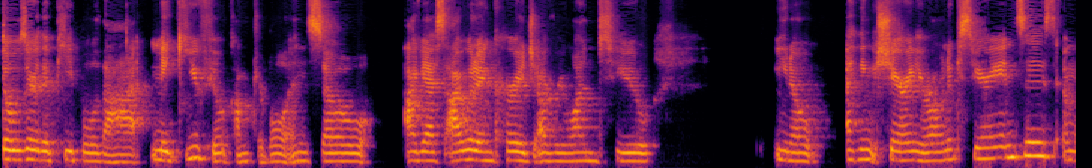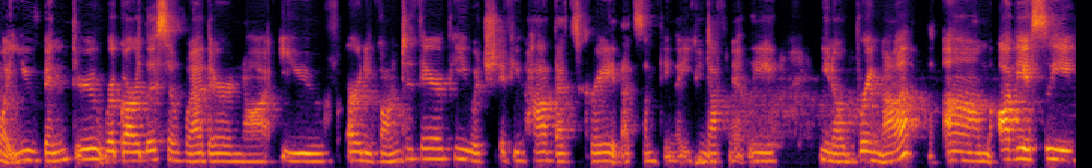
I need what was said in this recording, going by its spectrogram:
those are the people that make you feel comfortable and so i guess i would encourage everyone to you know I think sharing your own experiences and what you've been through, regardless of whether or not you've already gone to therapy, which if you have, that's great. That's something that you can definitely, you know, bring up. Um, obviously,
